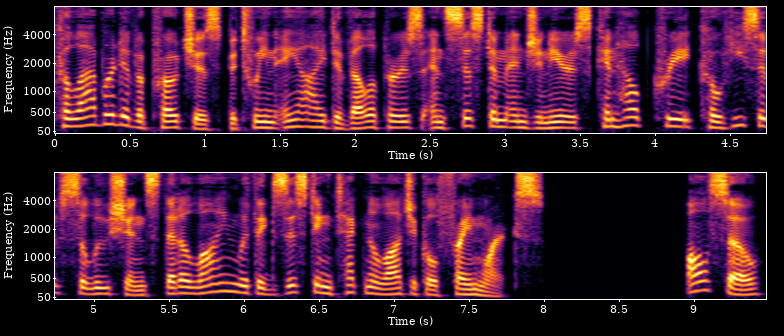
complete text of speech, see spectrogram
Collaborative approaches between AI developers and system engineers can help create cohesive solutions that align with existing technological frameworks. Also,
